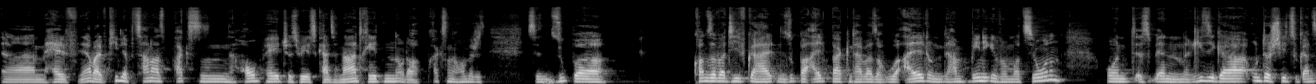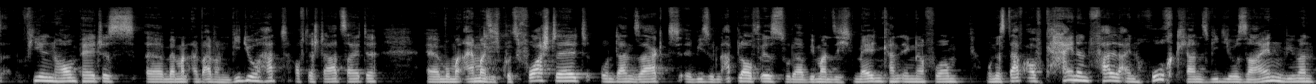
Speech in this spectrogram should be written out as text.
ähm, helfen. Ja, weil viele Zahnarztpraxen, Homepages, will jetzt kein zu nahe treten, oder auch Praxen-Homepages, sind super konservativ gehalten, super altbacken, teilweise auch uralt und haben wenig Informationen. Und es wäre ein riesiger Unterschied zu ganz vielen Homepages, äh, wenn man einfach ein Video hat auf der Startseite, äh, wo man einmal sich kurz vorstellt und dann sagt, äh, wie so ein Ablauf ist oder wie man sich melden kann in irgendeiner Form. Und es darf auf keinen Fall ein Hochglanzvideo sein, wie man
